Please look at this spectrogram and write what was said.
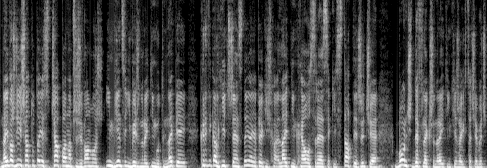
najważniejsza tutaj jest czapa na przeżywalność. Im więcej evasion ratingu, tym lepiej. Critical hit chance, no i najlepiej jakiś lightning chaos res, jakieś staty, życie, bądź deflection rating, jeżeli chcecie być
